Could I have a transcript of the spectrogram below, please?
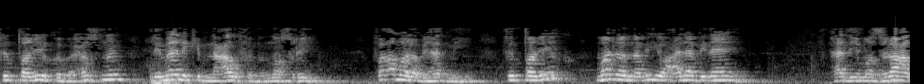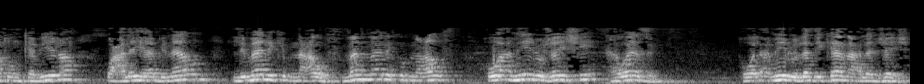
في الطريق بحصن لمالك بن عوف النصري فأمر بهدمه. في الطريق مر النبي على بناء. هذه مزرعة كبيرة وعليها بناء لمالك بن عوف. من مالك بن عوف؟ هو أمير جيش هوازن. هو الأمير الذي كان على الجيش.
